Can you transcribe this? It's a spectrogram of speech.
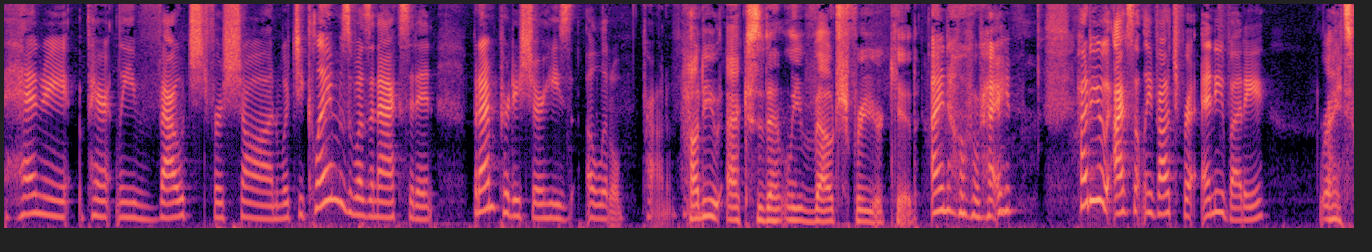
Henry apparently vouched for Sean, which he claims was an accident, but I'm pretty sure he's a little proud of him. How do you accidentally vouch for your kid? I know, right? How do you accidentally vouch for anybody? Right.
